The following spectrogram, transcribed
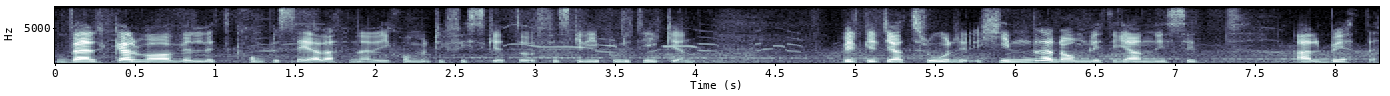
verkar vara väldigt komplicerat när det kommer till fisket och fiskeripolitiken. Vilket jag tror hindrar dem lite grann i sitt arbete.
